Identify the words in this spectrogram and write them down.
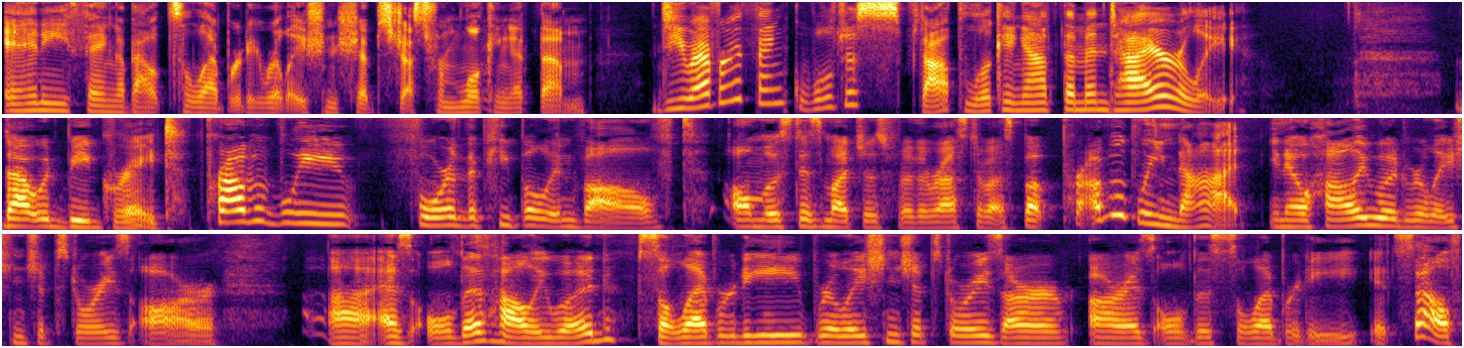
anything about celebrity relationships just from looking at them, do you ever think we'll just stop looking at them entirely? That would be great. Probably for the people involved almost as much as for the rest of us, but probably not. You know, Hollywood relationship stories are uh, as old as Hollywood. Celebrity relationship stories are are as old as celebrity itself.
